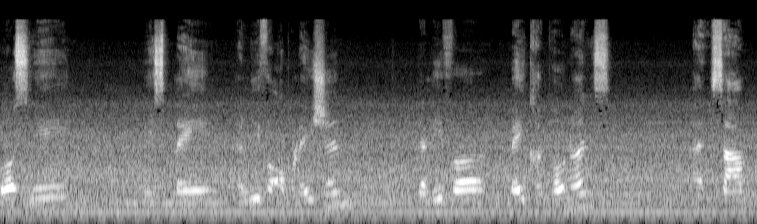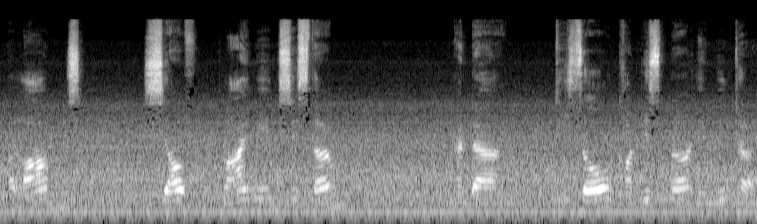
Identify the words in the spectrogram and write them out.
mostly explain the reefer operation, the reefer main components, and some alarms, self-priming system, and the diesel conditioner in winter.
